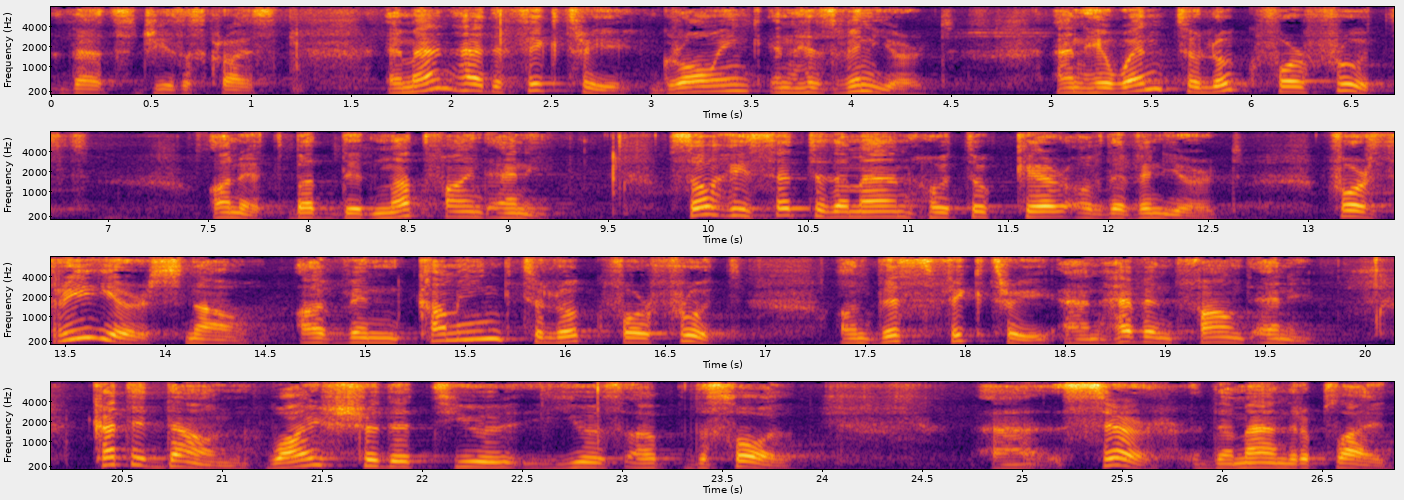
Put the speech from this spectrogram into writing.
that's Jesus Christ. A man had a fig tree growing in his vineyard, and he went to look for fruit on it, but did not find any. So he said to the man who took care of the vineyard, For three years now I've been coming to look for fruit on this fig tree and haven't found any. Cut it down. Why should it you use up the soil? Uh, Sir, the man replied,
